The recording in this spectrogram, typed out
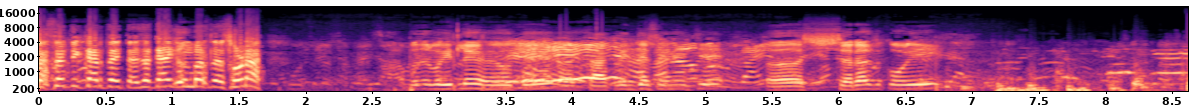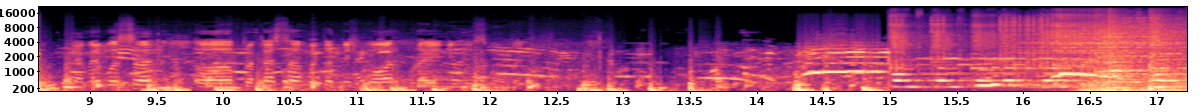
तसं ती करताय त्याचं काय घेऊन बसलाय? सोडा. आपण जर बघितले हे होते ठाकरेंच्या सेनेचे अ, Sharad Koli camera person Prakash Sambe Paramesh Pawar Pudhari news Mumbai. Thank you.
